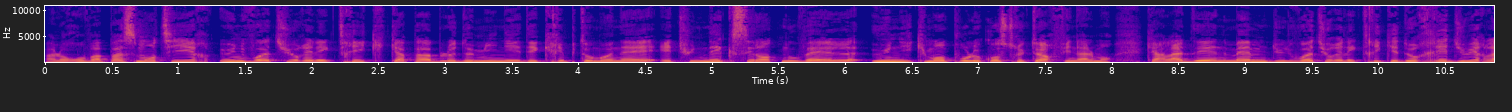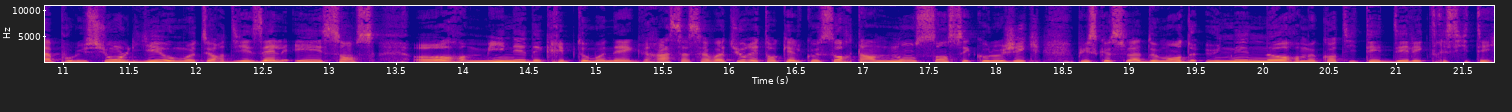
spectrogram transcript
Alors on va pas se mentir, une voiture électrique capable de miner des crypto-monnaies est une excellente nouvelle uniquement pour le constructeur finalement, car l'ADN même d'une voiture électrique est de réduire la pollution liée aux moteurs diesel et essence. Or, miner des crypto-monnaies grâce à sa voiture est en quelque sorte un non-sens écologique puisque cela demande une énorme quantité d'électricité.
